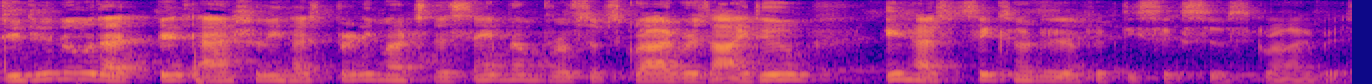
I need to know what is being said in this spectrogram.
Did you know that Bit Ashley has pretty much the same number of subscribers I do? It has 656 subscribers,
